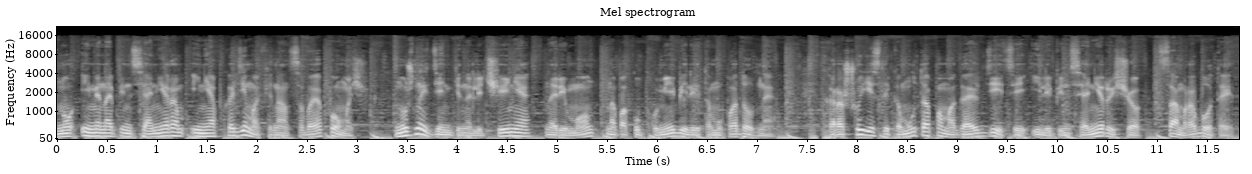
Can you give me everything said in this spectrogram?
Но именно пенсионерам и необходима финансовая помощь. Нужны деньги на лечение, на ремонт, на покупку мебели и тому подобное. Хорошо, если кому-то помогают дети или пенсионер еще сам работает.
